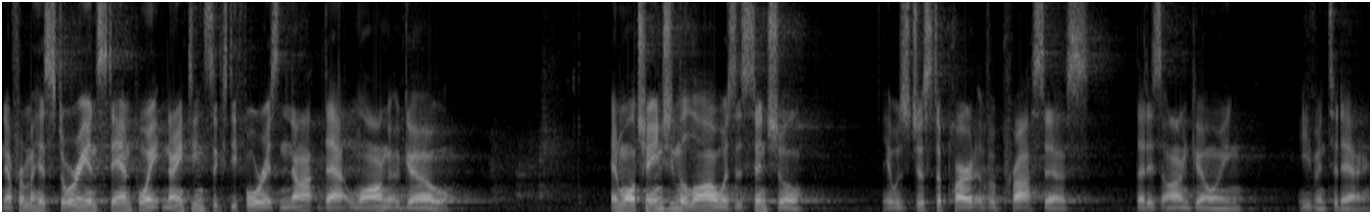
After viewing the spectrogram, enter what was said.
Now, from a historian's standpoint, 1964 is not that long ago. And while changing the law was essential, it was just a part of a process that is ongoing even today.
